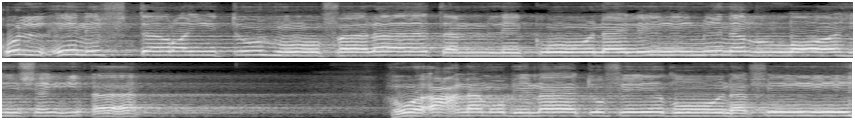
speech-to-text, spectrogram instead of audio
قل إن افتريته فلا تملكون لي من الله شيئا هو أعلم بما تفيضون فيه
